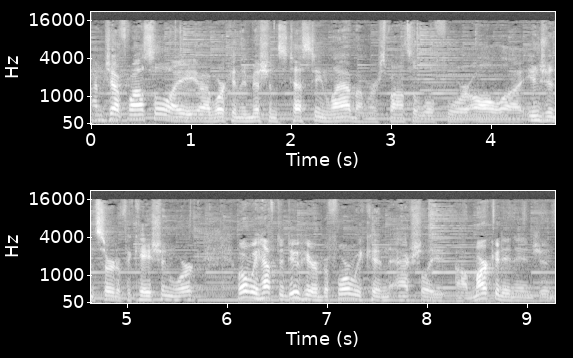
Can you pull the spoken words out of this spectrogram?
I'm Jeff Russell. I uh, work in the emissions testing lab. I'm responsible for all uh, engine certification work. What we have to do here before we can actually uh, market an engine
